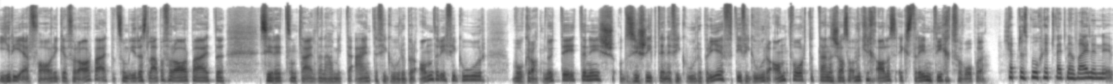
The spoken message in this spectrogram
ihre Erfahrungen verarbeiten, um ihr Leben verarbeiten. Sie redet zum Teil dann auch mit der einen Figur über andere Figur, wo gerade nicht dort ist, oder sie schreibt diesen Figuren Brief, die Figuren antworten dann. Es ist also wirklich alles extrem dicht verwoben. Ich habe das Buch jetzt seit einer Weile ne,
